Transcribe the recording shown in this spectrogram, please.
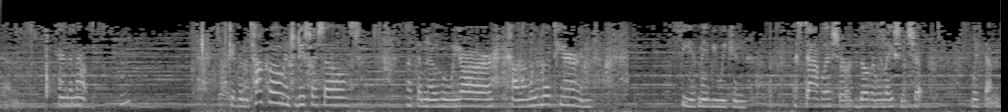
um, hand them out. Give them a taco, introduce ourselves, let them know who we are, how long we've lived here, and see if maybe we can establish or build a relationship with them.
